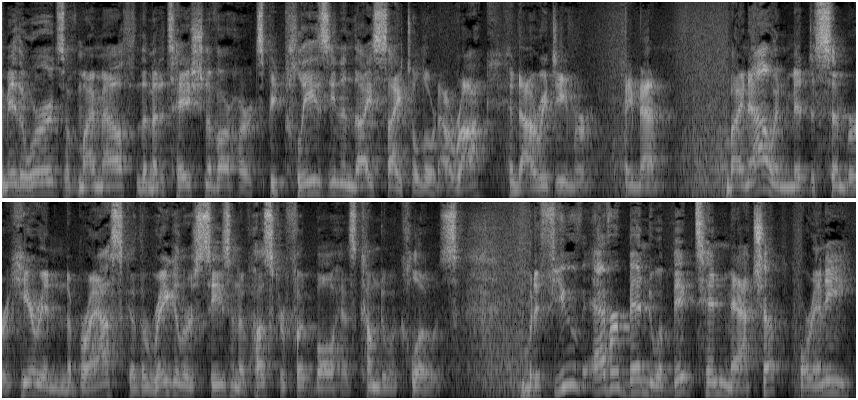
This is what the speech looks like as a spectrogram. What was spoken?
May the words of my mouth and the meditation of our hearts be pleasing in thy sight, O Lord, our rock and our redeemer. Amen. By now, in mid December, here in Nebraska, the regular season of Husker football has come to a close. But if you've ever been to a Big Ten matchup or any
